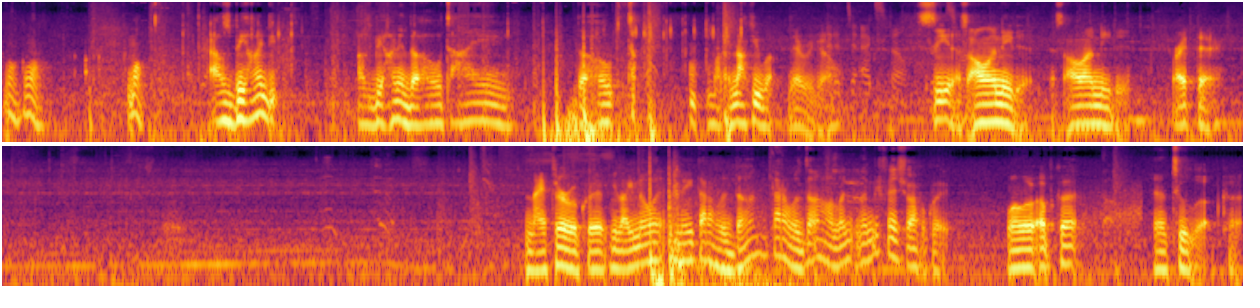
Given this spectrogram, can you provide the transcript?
Come on, come on. Come on. I was behind you. I was behind you the whole time. The whole time. I'm to knock you up. There we go. Headed to Exfil. See, that's all I needed. That's all I needed. Right there. Through real quick. Be like, you know what? Man, you thought I was done? You thought I was done? Let, let me finish you off real quick. One little upcut and two little upcut.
